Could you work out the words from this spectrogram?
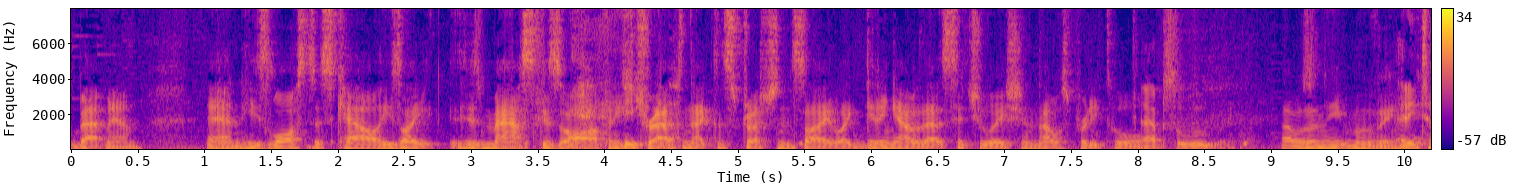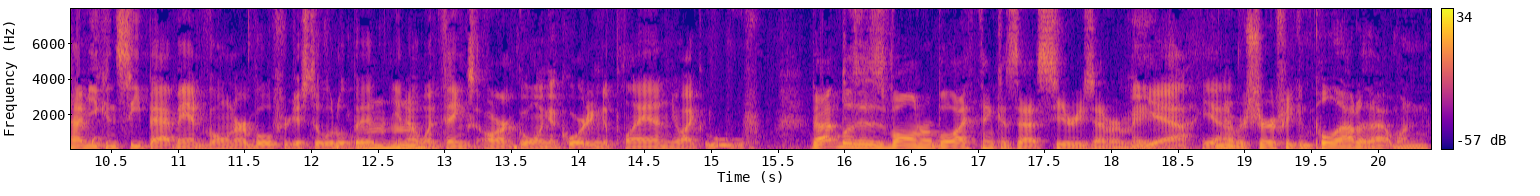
Batman, and he's lost his cowl. He's like his mask is off, and he's trapped in that construction site, like getting out of that situation. That was pretty cool. Absolutely. That was a neat movie. Anytime you can see Batman vulnerable for just a little bit, you know, mm-hmm. when things aren't going according to plan, you're like, ooh. That was as vulnerable, I think, as that series ever made. Yeah, yeah. You're never sure if he can pull out of that one.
